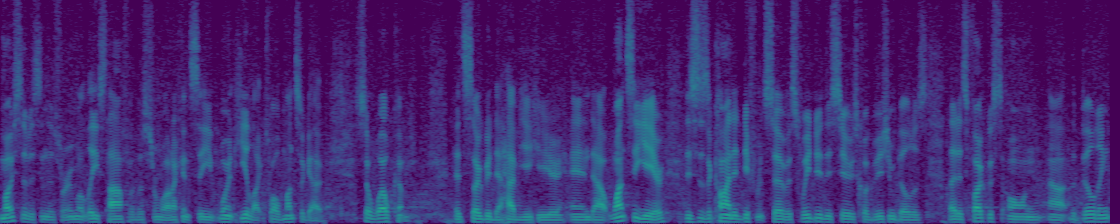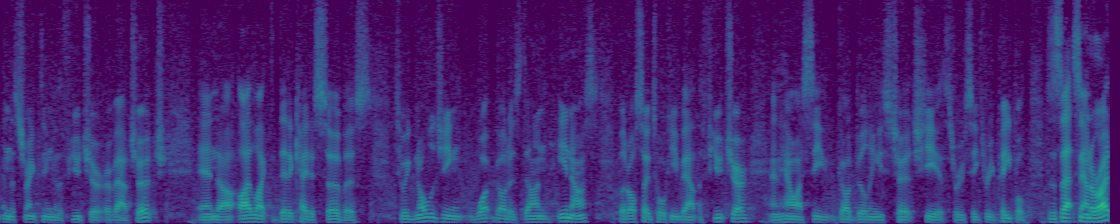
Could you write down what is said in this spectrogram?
most of us in this room, at least half of us from what I can see, weren't here like 12 months ago. So welcome. It's so good to have you here. And uh, once a year, this is a kind of different service. We do this series called Vision Builders that is focused on uh, the building and the strengthening of the future of our church. And uh, I like to dedicate a service to acknowledging what God has done in us, but also talking about the future and how I see God building his church here through C3 people. Does that sound all right?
